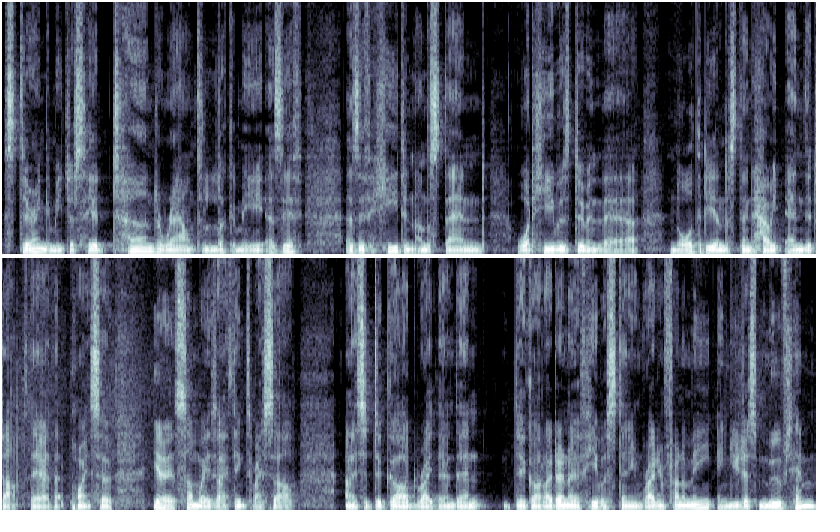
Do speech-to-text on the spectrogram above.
staring at me. Just he had turned around to look at me as if as if he didn't understand what he was doing there, nor did he understand how he ended up there at that point. So, you know, in some ways, I think to myself, and I said to God right there and then, "Dear God, I don't know if he was standing right in front of me and you just moved him."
